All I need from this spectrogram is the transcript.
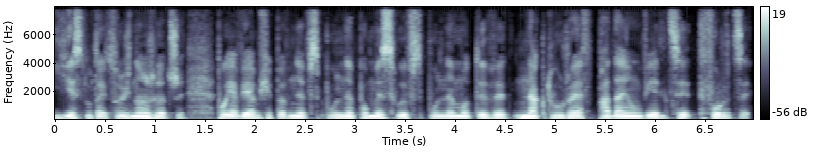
Jest tutaj coś na rzeczy. Pojawiają się pewne wspólne pomysły, wspólne motywy, na które wpadają wielcy twórcy.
